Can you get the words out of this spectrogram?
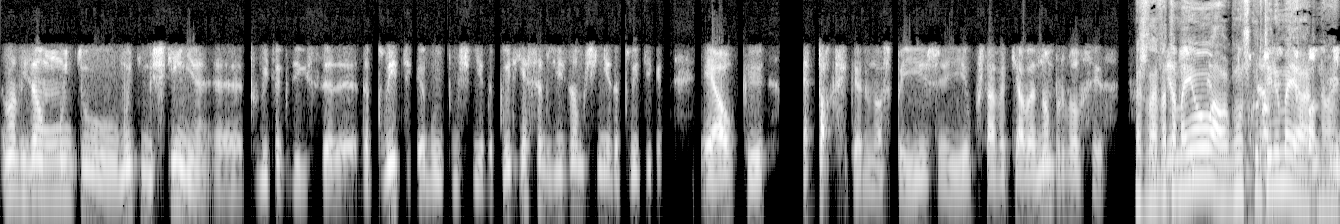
uma visão muito, muito mesquinha, uh, permita que diga da, da política, muito mesquinha da política. Essa visão mesquinha da política é algo que é tóxica no nosso país e eu gostava que ela não prevalecesse. Mas leva também a algum escrutínio maior, não é?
